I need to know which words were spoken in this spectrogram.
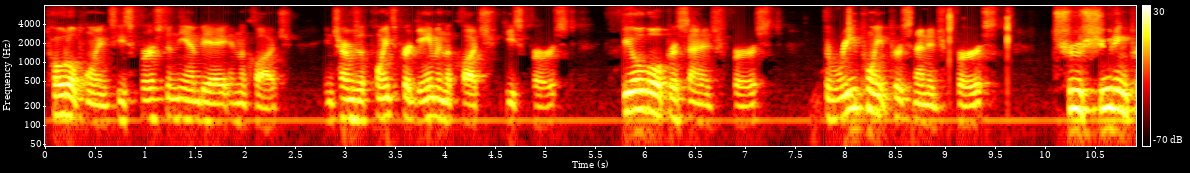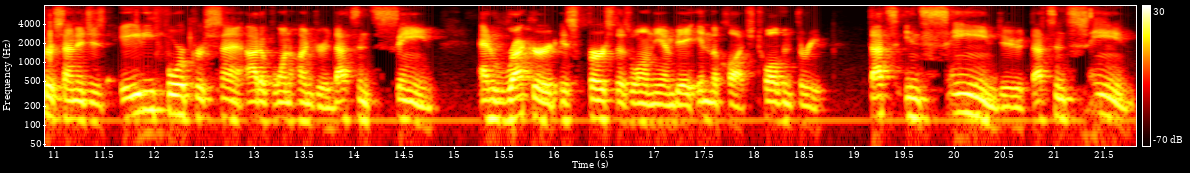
total points, he's first in the NBA in the clutch. In terms of points per game in the clutch, he's first. Field goal percentage first. Three point percentage first. True shooting percentage is 84% out of 100. That's insane and record is first as well in the NBA in the clutch, 12 and 3. That's insane, dude. That's insane.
